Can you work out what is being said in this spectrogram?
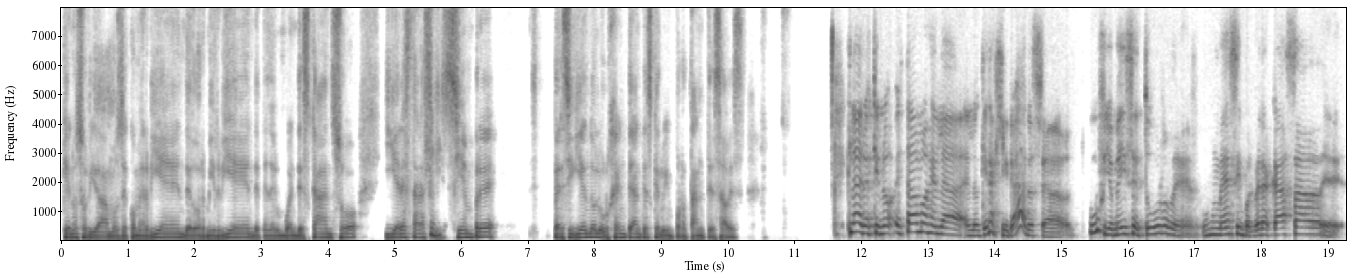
que nos olvidábamos de comer bien, de dormir bien, de tener un buen descanso y era estar así, siempre persiguiendo lo urgente antes que lo importante, ¿sabes? Claro, es que no estábamos en, la, en lo que era girar, o sea, Uf, yo me hice tour de un mes sin volver a casa, eh,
